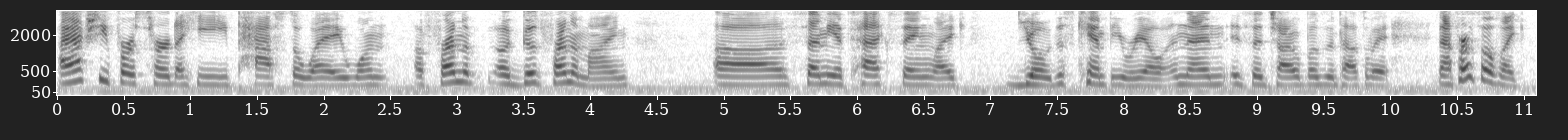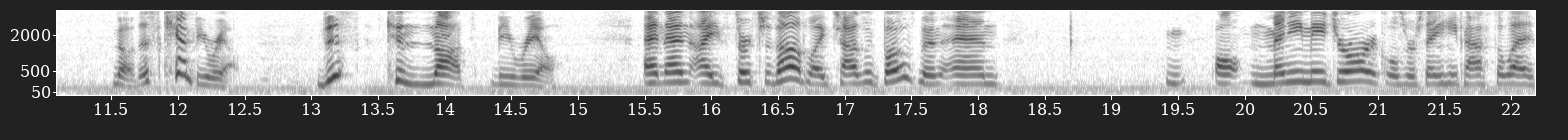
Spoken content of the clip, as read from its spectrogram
I actually first heard that he passed away. One a friend, of, a good friend of mine, uh, sent me a text saying like, "Yo, this can't be real," and then it said Chadwick Boseman passed away. And at first I was like, no, this can't be real. This cannot be real. And then I searched it up, like Chadwick Boseman, and all, many major articles were saying he passed away.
